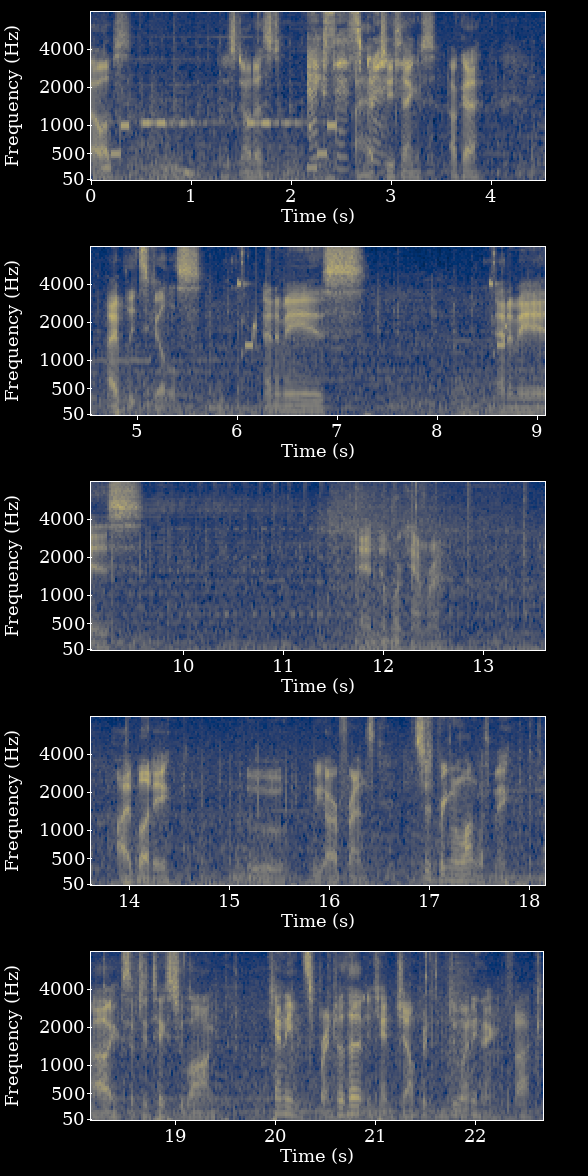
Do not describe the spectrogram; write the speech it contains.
Oh, oops. I just noticed. Access I have two things. Okay. I have lead skills. Enemies. Enemies. And no more camera. Hi, buddy. Ooh, we are friends. Let's just bring him along with me. Uh, except it takes too long. Can't even sprint with it. You can't jump or do anything. Fuck.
